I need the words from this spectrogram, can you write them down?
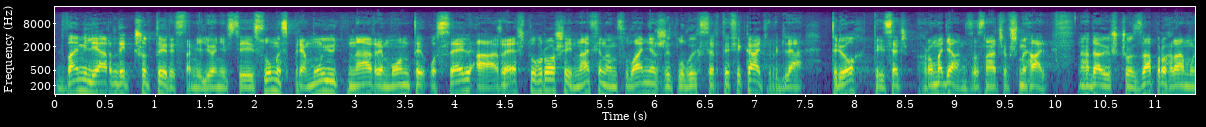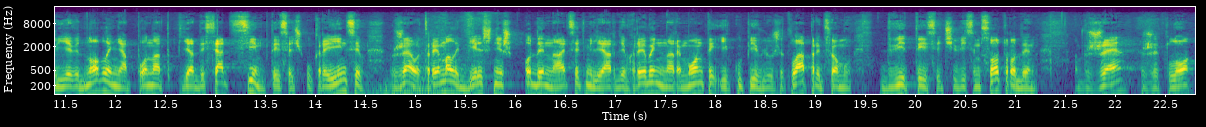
2 мільярди 400 мільйонів цієї суми спрямують на ремонти осель, а решту грошей на фінансування житлових сертифікатів для трьох тисяч громадян, зазначив Шмигаль. Нагадаю, що за програмою є відновлення понад 57 тисяч українців вже отримали більш ніж 11 мільярдів гривень на ремонти і купівлю житла. При цьому 2800 родин вже житло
